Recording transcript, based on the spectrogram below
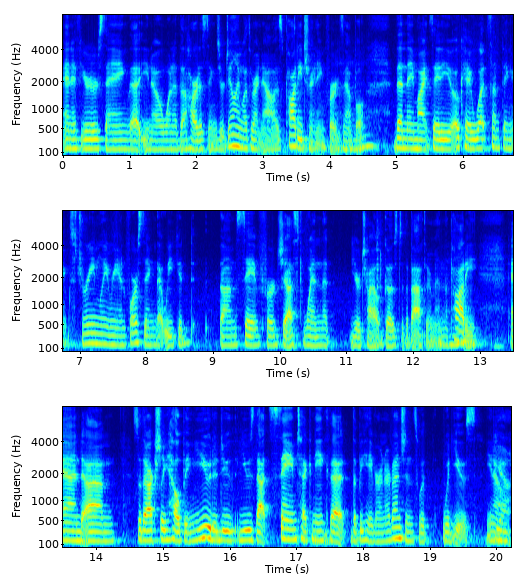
And if you're saying that, you know, one of the hardest things you're dealing with right now is potty training, for example, then they might say to you, okay, what's something extremely reinforcing that we could um, save for just when the, your child goes to the bathroom and the potty? And um, so they're actually helping you to do use that same technique that the behavior interventions would, would use, you know. Yeah.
